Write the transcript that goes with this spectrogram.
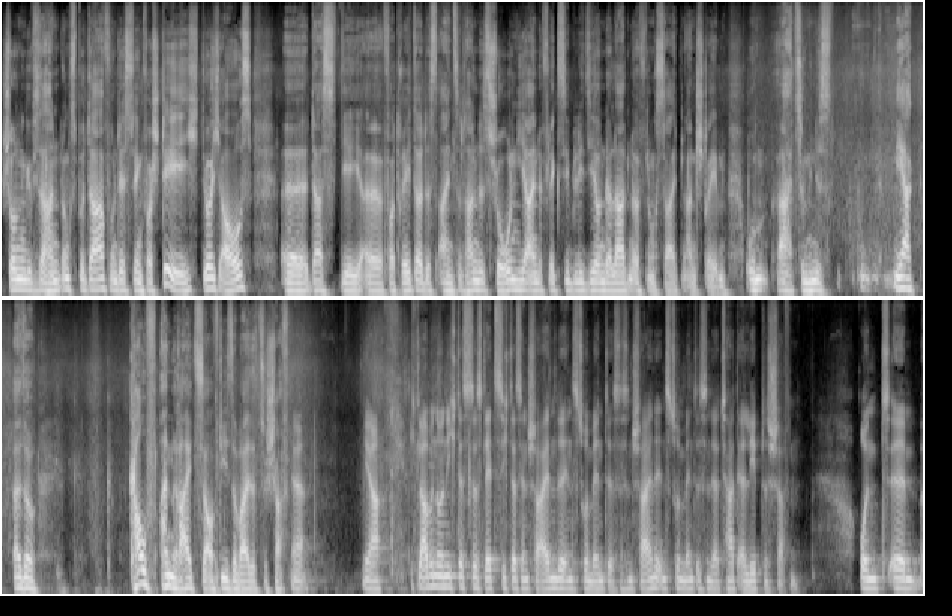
schon ein gewisser Handlungsbedarf und deswegen verstehe ich durchaus, äh, dass die äh, Vertreter des Einzelhandels schon hier eine Flexibilisierung der Ladenöffnungszeiten anstreben, um ah, zumindest mehr, also Kaufanreize auf diese Weise zu schaffen. Ja. Ja, ich glaube nur nicht, dass das letztlich das entscheidende Instrument ist. Das entscheidende Instrument ist in der Tat Erlebnis schaffen. Und ähm,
